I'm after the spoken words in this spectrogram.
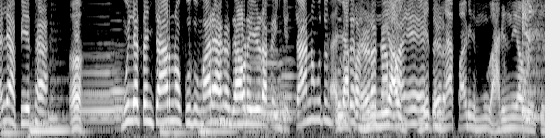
અલ્યા પેથા હા. મુલે તન ચાર નો કૂદું મારે આખા ગાવડે એડા કહી ગયા. ચાર નો હું તને કૂદું મેં તો ના પાડી હું હારી નહીં આવું એટલે.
